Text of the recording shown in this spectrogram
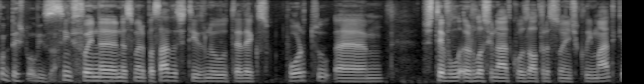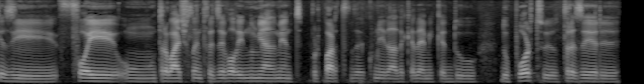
contextualizasse. Sim, foi na, na, semana passada, estive no TEDx Porto. Um, esteve relacionado com as alterações climáticas e foi um trabalho excelente, foi desenvolvido nomeadamente por parte da comunidade académica do, do Porto, trazer uh,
